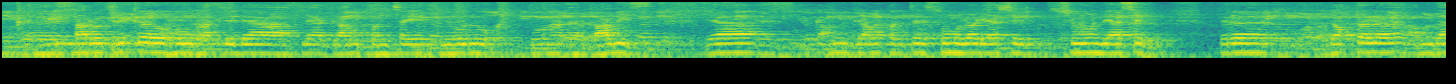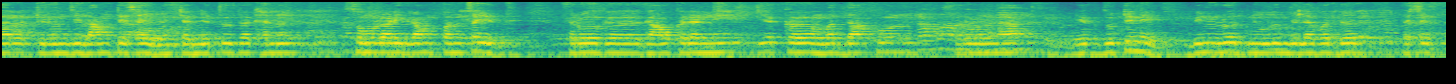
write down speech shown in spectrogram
सार्वत्रिक होऊ घातलेल्या आपल्या ग्रामपंचायत निवडणूक दोन हजार बावीस या आम्ही ग्रामपंचायत सोमलवाडी असेल शिवंडी असेल तर डॉक्टर आमदार किरणजी लामटे साहेब यांच्या नेतृत्वाखाली सोमलवाडी ग्रामपंचायत सर्व ग गावकऱ्यांनी एक मत दाखवून सर्वांना एकजुटीने बिनविरोध निवडून दिल्याबद्दल तसेच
